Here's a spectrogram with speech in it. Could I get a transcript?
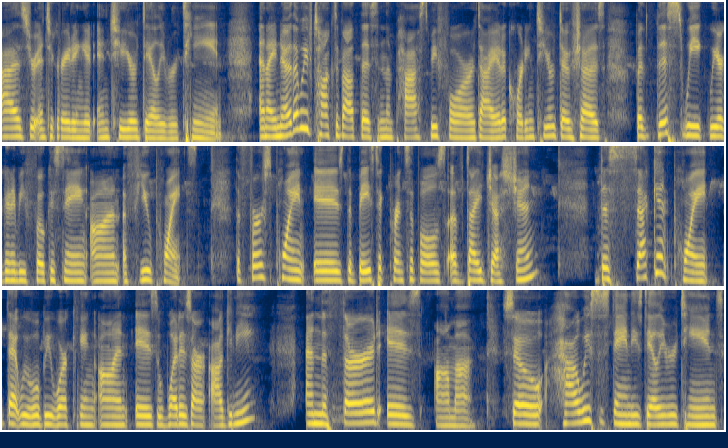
as you're integrating it into your daily routine. And I know that we've talked about this in the past before diet according to your doshas, but this week we are going to be focusing on a few points. The first point is the basic principles of digestion. The second point that we will be working on is what is our agni? And the third is ama. So, how we sustain these daily routines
